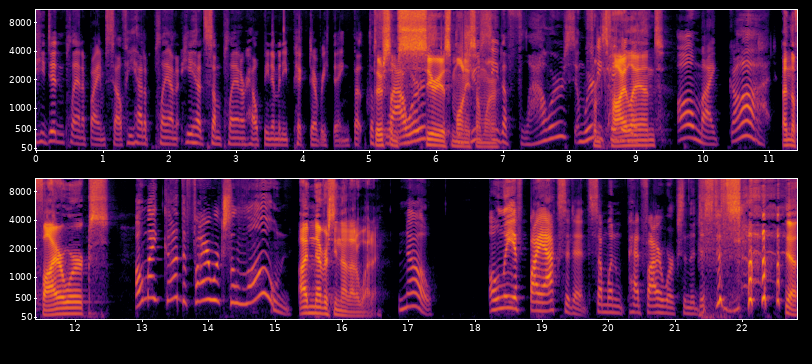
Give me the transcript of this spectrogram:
he didn't plan it by himself. He had a plan. He had some planner helping him, and he picked everything. But the There's some flowers, serious did money you somewhere. See the flowers and where from did he say they were- Thailand Oh my god! and the fireworks. Oh my god! The fireworks alone. I've never seen that at a wedding. No, only if by accident someone had fireworks in the distance. Yeah,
